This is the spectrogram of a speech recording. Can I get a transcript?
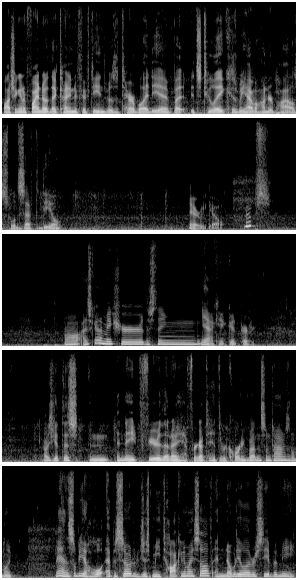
Watch, I'm going to find out that cutting to 15s was a terrible idea, but it's too late because we have 100 piles. We'll just have to deal. There we go. Oops. Oh, I just got to make sure this thing... Yeah, okay, good, perfect. I always get this in innate fear that I forgot to hit the recording button sometimes, and I'm like, man, this will be a whole episode of just me talking to myself, and nobody will ever see it but me.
